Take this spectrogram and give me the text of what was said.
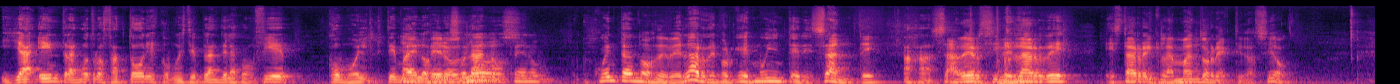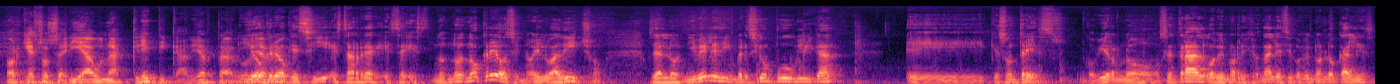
y ya entran otros factores como este plan de la CONFIEP, como el tema ya, de los pero venezolanos. No, pero cuéntanos de Velarde, porque es muy interesante Ajá. saber si Velarde está reclamando reactivación. Porque eso sería una crítica abierta al gobierno. Yo creo que sí, está es, es, no, no, no, creo, sino él lo ha dicho. O sea, los niveles de inversión pública, eh, que son tres, gobierno central, gobiernos regionales y gobiernos locales,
